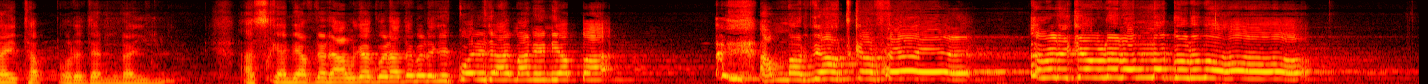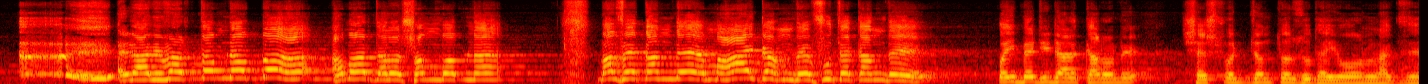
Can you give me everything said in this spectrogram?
নাই, থাপ্পড় দেন নাই। আজকে আমি আপনার আলগা করে দেবে নাকি কই যায় মানিনি, আব্বা? আম্মার দিয়ে হাত কাফে এবারে কেমন রান্না করব? এটা আমি পারতাম না, আব্বা। আমার দ্বারা সম্ভব না। বাফে কান্দে, মায় কান্দে, ফুতে কান্দে। ওই বেডিটার কারণে শেষ পর্যন্ত জুদাই ওন লাগছে।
